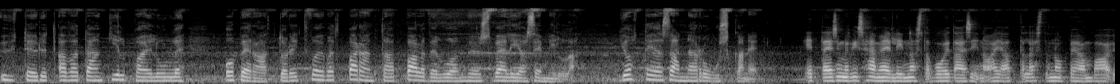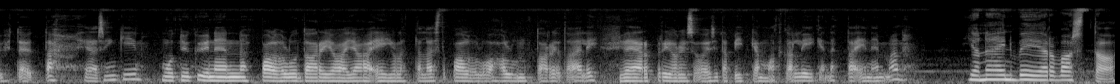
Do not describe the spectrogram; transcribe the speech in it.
yhteydet avataan kilpailulle, operaattorit voivat parantaa palvelua myös väliasemilla. Johtaja Sanna Ruuskanen että esimerkiksi Hämeenlinnasta voitaisiin ajaa tällaista nopeampaa yhteyttä Helsinkiin, mutta nykyinen palveluntarjoaja ei ole tällaista palvelua halunnut tarjota, eli VR priorisoi sitä pitkän matkan liikennettä enemmän. Ja näin VR vastaa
